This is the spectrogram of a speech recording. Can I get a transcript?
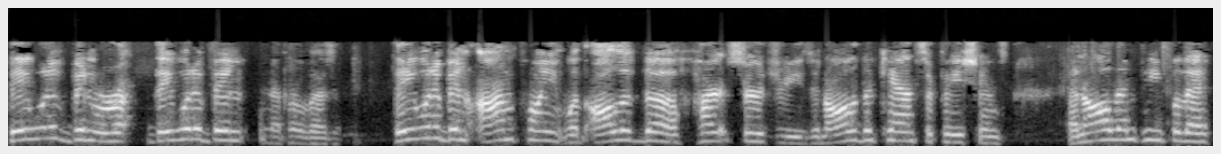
They would have been, they would have been, not Professor, they would have been on point with all of the heart surgeries and all of the cancer patients and all them people that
